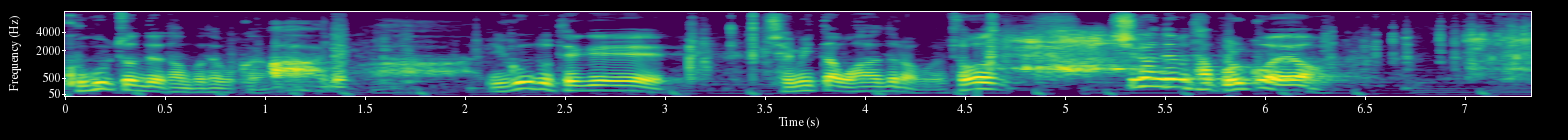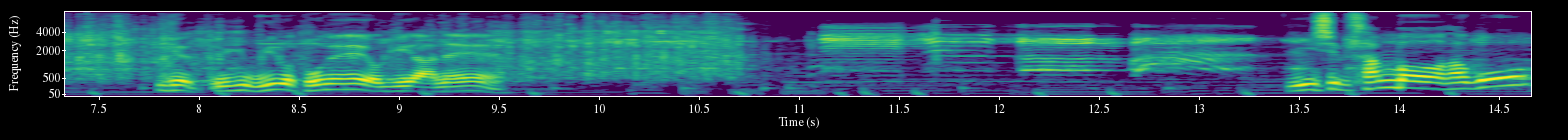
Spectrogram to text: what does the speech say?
구급전대도 한번 해볼까요? 아 네. 아, 이것도 되게 재밌다고 하더라고요. 저 시간 되면 다 볼 거예요. 이게 여기 위로 도네 여기 안에 23번 하고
